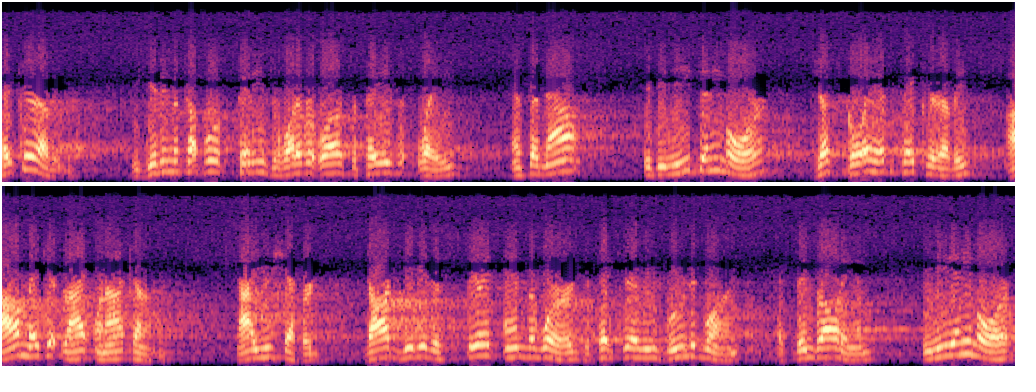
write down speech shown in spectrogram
Take care of him. He give him a couple of pennies or whatever it was to pay his way, and said, Now, if he needs any more, just go ahead and take care of him. I'll make it right when I come. Now, you shepherds, God give you the Spirit and the Word to take care of these wounded ones that's been brought in. If you need any more,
